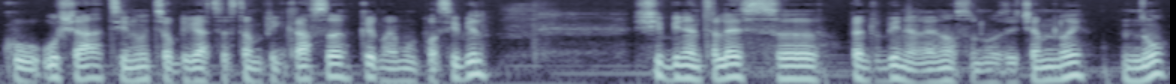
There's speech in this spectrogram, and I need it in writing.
cu ușa, ținuți, obligați să stăm prin casă cât mai mult posibil și, bineînțeles, uh, pentru binele nostru, nu zicem noi, nu,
